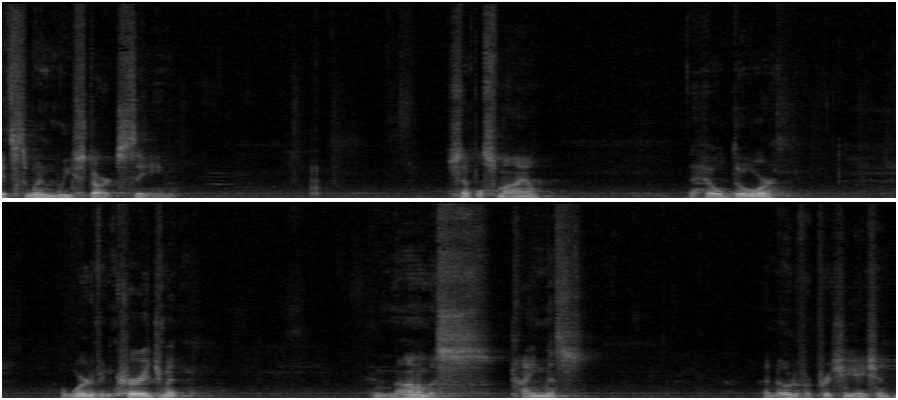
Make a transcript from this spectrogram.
it's when we start seeing. Simple smile, a held door, a word of encouragement, anonymous kindness, a note of appreciation.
